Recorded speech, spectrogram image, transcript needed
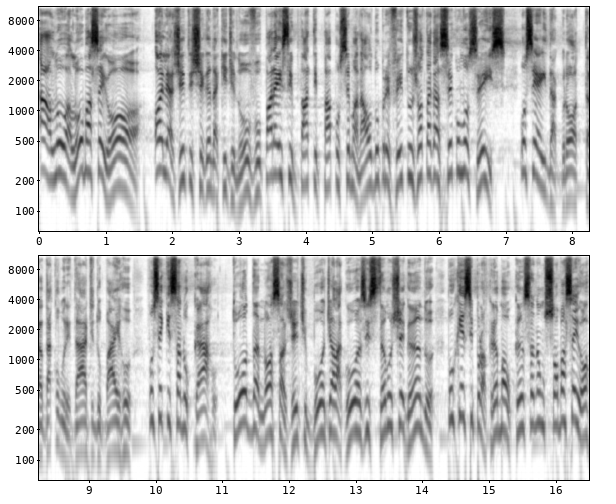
Alô, alô, Maceió! Olha a gente chegando aqui de novo para esse bate-papo semanal do prefeito JHC com vocês. Você aí da grota, da comunidade, do bairro, você que está no carro, toda nossa gente boa de Alagoas estamos chegando, porque esse programa alcança não só Maceió,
